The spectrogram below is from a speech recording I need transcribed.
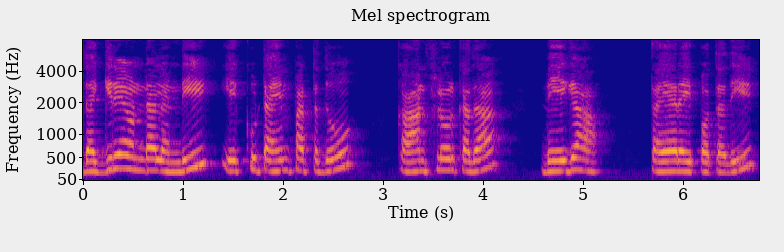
దగ్గరే ఉండాలండి. ఎక్కువ టైం పట్టదు. కార్న్ఫ్లోర్ కదా బేగా తయారైపోతుంది.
